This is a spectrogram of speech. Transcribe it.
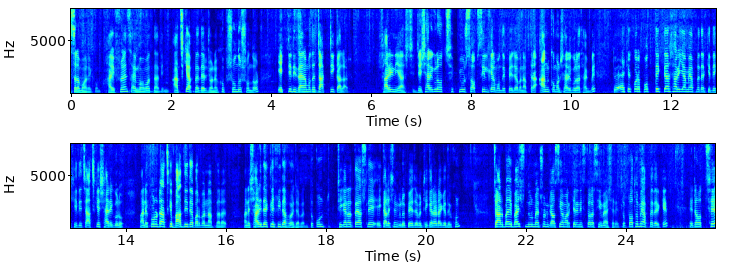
আসসালামু আলাইকুম। Hi friends আমি মোহাম্মদ নাদিম আজকে আপনাদের জন্য খুব সুন্দর সুন্দর একটি ডিজাইনের মধ্যে চারটি কালার শাড়ি নিয়ে আসছি। যে শাড়িগুলো হচ্ছে পিওর সফট সিল্কের মধ্যে পেয়ে যাবেন আপনারা আনকমন শাড়িগুলো থাকবে। তো এক এক করে প্রত্যেকটা শাড়ি আমি আপনাদেরকে দেখিয়ে দিচ্ছি। আজকে শাড়িগুলো মানে কোনোটা আজকে বাদ দিতে পারবেন না আপনারা। মানে শাড়ি দেখলে ফিদা হয়ে যাবেন। তো কোন ঠিকানাতে আসলে এই কালেকশনগুলো পেয়ে যাবেন, ঠিকানাটাকে দেখুন। চার বাই বাইশ নূর ম্যানশন গাউসিয়া মার্কেটের নিস্তলা সিমে আসারে তো প্রথমে আপনাদেরকে এটা হচ্ছে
